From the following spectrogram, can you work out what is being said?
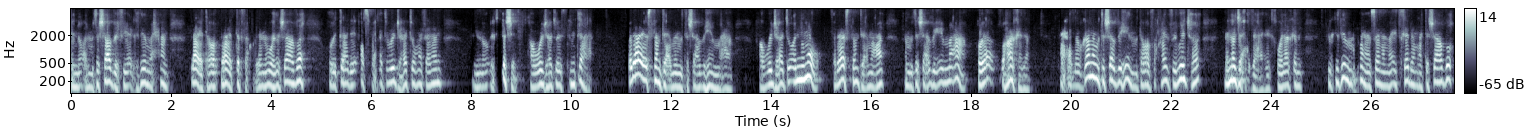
إنه المتشابه في كثير من الأحيان لا لا يتفق لأنه هو تشابه وبالتالي أصبحت وجهته مثلا إنه يكتشف أو وجهته استمتاع. فلا يستمتع بالمتشابهين معه أو وجهته النمو فلا يستمتع مع المتشابهين معه وهكذا. لو كانوا متشابهين متوافقين في وجهة لنجح ذلك ولكن في كثير من الأحيان لما يتكلم عن التشابه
